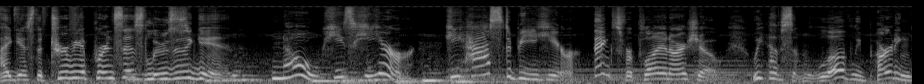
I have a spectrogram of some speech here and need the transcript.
I guess the Trivia Princess loses again. No, he's here. He has to be here. Thanks for playing our show. We have some lovely parting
